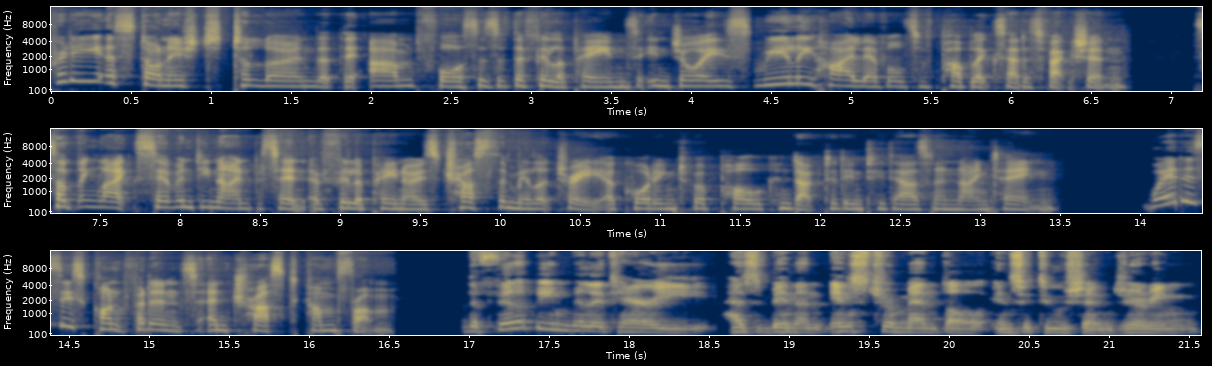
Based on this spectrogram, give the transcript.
pretty astonished to learn that the armed forces of the Philippines enjoys really high levels of public satisfaction. Something like 79% of Filipinos trust the military, according to a poll conducted in 2019. Where does this confidence and trust come from? The Philippine military has been an instrumental institution during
